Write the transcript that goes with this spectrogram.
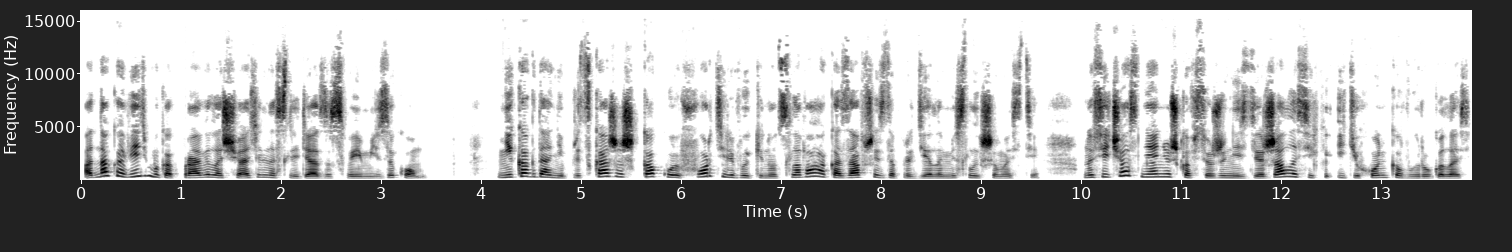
Однако ведьмы, как правило, тщательно следят за своим языком. Никогда не предскажешь, какой фортель выкинут слова, оказавшись за пределами слышимости. Но сейчас нянюшка все же не сдержалась и тихонько выругалась,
